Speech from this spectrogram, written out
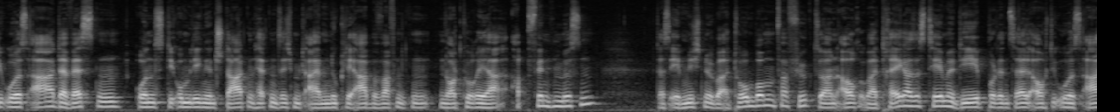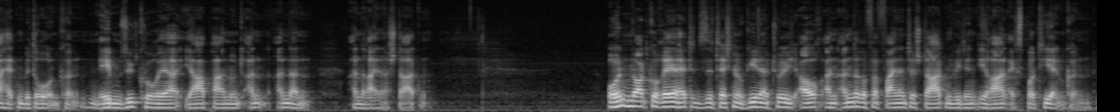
die USA, der Westen und die umliegenden Staaten hätten sich mit einem nuklear bewaffneten Nordkorea abfinden müssen, das eben nicht nur über Atombomben verfügt, sondern auch über Trägersysteme, die potenziell auch die USA hätten bedrohen können, neben Südkorea, Japan und an anderen Anrainerstaaten. Und Nordkorea hätte diese Technologie natürlich auch an andere verfeindete Staaten wie den Iran exportieren können.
